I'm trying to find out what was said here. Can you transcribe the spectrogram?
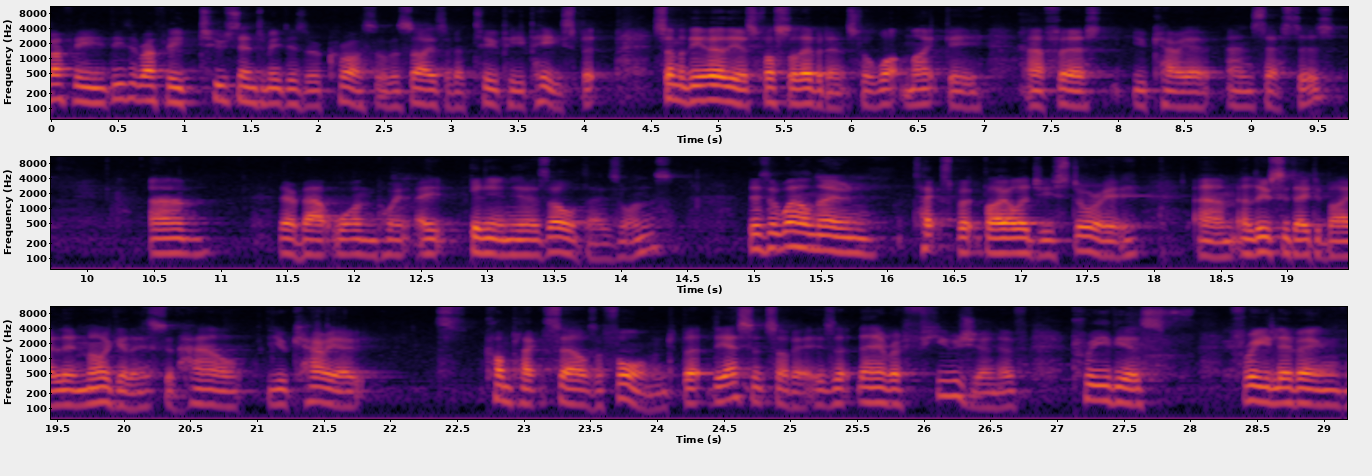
roughly, these are roughly two centimeters across, or the size of a 2p piece, but some of the earliest fossil evidence for what might be our first eukaryote ancestors. Um, they're about 1.8 billion years old, those ones. There's a well-known textbook biology story um, elucidated by Lynn Margulis of how eukaryote complex cells are formed, but the essence of it is that they're a fusion of previous free-living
